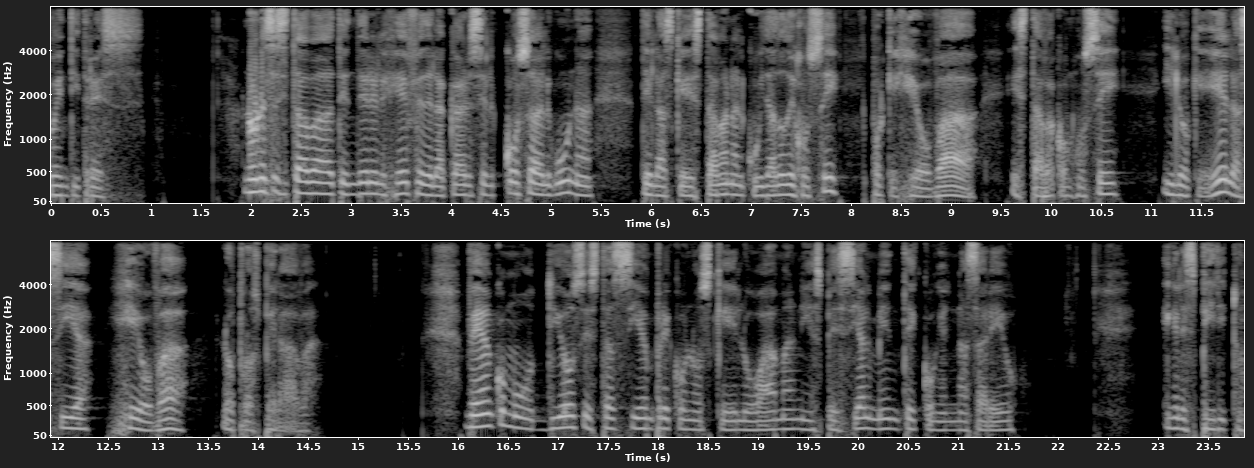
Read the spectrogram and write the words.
23. No necesitaba atender el jefe de la cárcel cosa alguna de las que estaban al cuidado de José, porque Jehová estaba con José y lo que él hacía, Jehová lo prosperaba. Vean cómo Dios está siempre con los que lo aman y especialmente con el Nazareo, en el Espíritu,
